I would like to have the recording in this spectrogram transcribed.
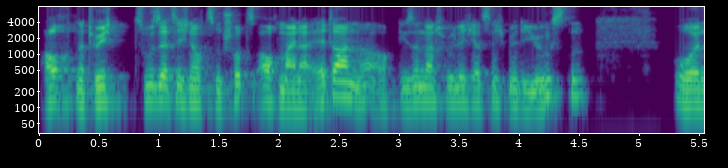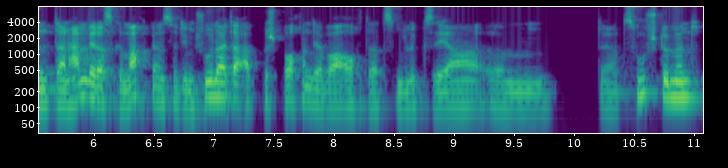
auch natürlich zusätzlich noch zum Schutz auch meiner Eltern. Ne? Auch die sind natürlich jetzt nicht mehr die Jüngsten. Und dann haben wir das gemacht. Wir haben es mit dem Schulleiter abgesprochen. Der war auch da zum Glück sehr ähm, zustimmend.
